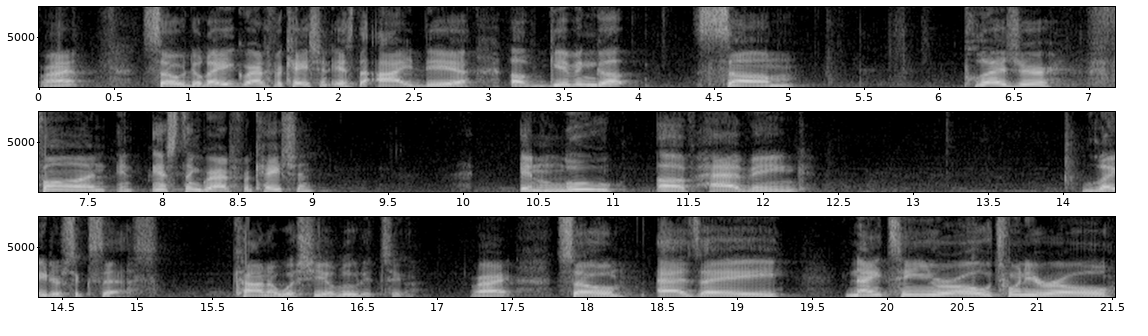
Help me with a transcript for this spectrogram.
right? So delayed gratification is the idea of giving up some pleasure, fun, and instant gratification in lieu of having later success. kind of what she alluded to, right? So as a 19 year old, 20 year old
